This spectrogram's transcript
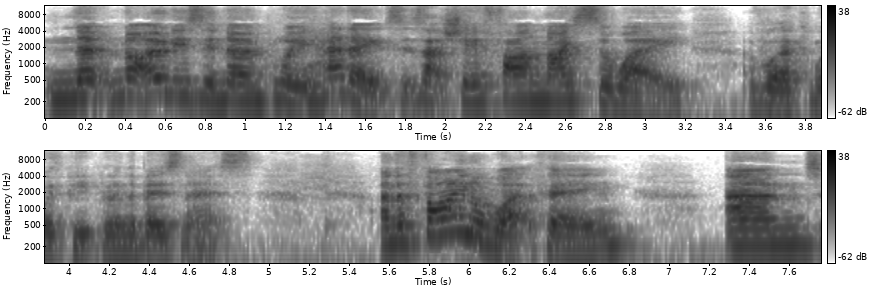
no, not only is it no employee headaches, it's actually a far nicer way of working with people in the business. And the final work thing, and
